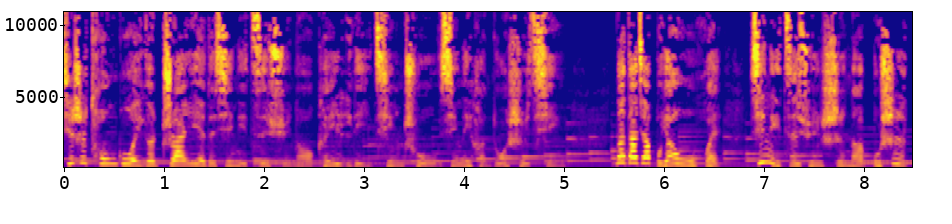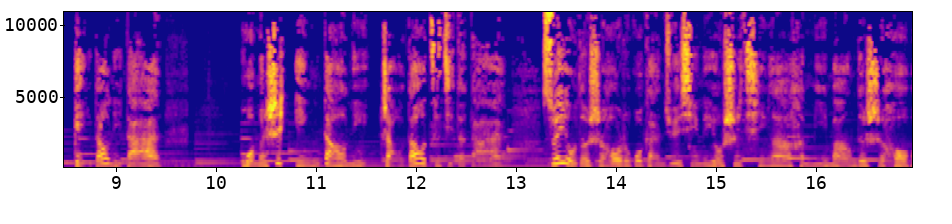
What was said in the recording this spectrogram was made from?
其实通过一个专业的心理咨询哦，可以理清楚心里很多事情。那大家不要误会，心理咨询师呢不是给到你答案。我们是引导你找到自己的答案，所以有的时候如果感觉心里有事情啊，很迷茫的时候，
